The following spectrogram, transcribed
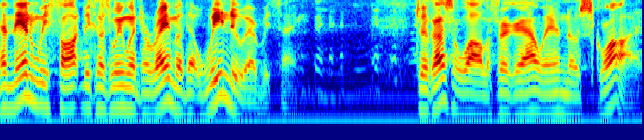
And then we thought, because we went to Rhema, that we knew everything. Took us a while to figure out we didn't know squat.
